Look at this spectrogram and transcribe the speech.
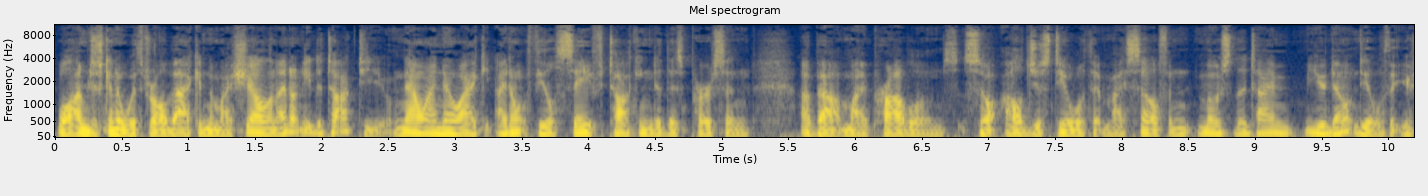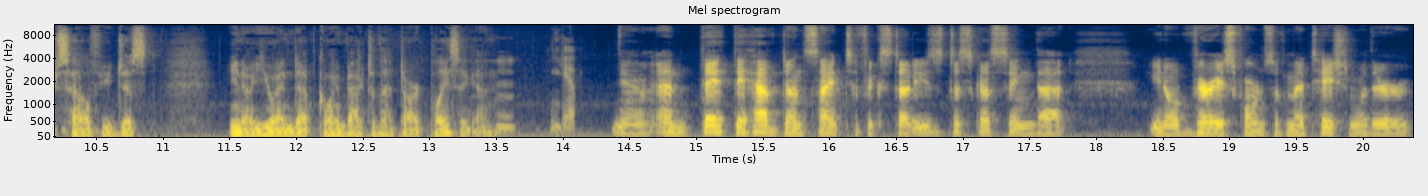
Well, I'm just going to withdraw back into my shell, and I don't need to talk to you. Now I know I I don't feel safe talking to this person about my problems, so I'll just deal with it myself. And most of the time, you don't deal with it yourself. You just, you know, you end up going back to that dark place again. Mm-hmm. Yep. Yeah, and they they have done scientific studies discussing that, you know, various forms of meditation, whether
